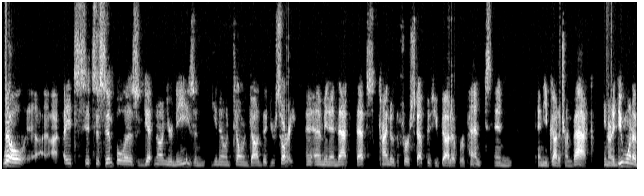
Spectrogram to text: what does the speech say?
well it's it's as simple as getting on your knees and you know and telling God that you're sorry. I mean, and that that's kind of the first step is you've got to repent and and you've got to turn back. You know, I do want to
